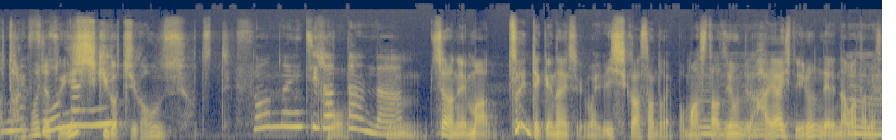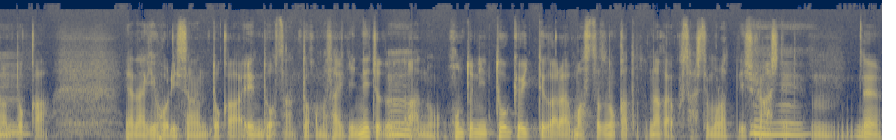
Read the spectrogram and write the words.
当たり前じゃん意識が違うんですよ」つって。そんなに違ったんだ。そう。うん。そしたらねまあついていけないですよ、まあ、石川さんとかやっぱマスターズ40で速い人いるんで、生田目さんとか、柳堀さんとか遠藤さんとかも最近ねちょっと、あの本当に東京行ってからマスターズの方と仲良くさせてもらって一緒に走ってて、うんで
